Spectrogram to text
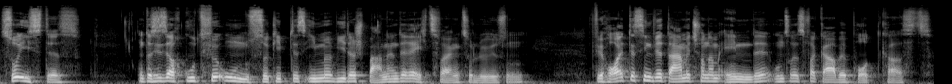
So ist es. Und das ist auch gut für uns, so gibt es immer wieder spannende Rechtsfragen zu lösen. Für heute sind wir damit schon am Ende unseres Vergabepodcasts.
